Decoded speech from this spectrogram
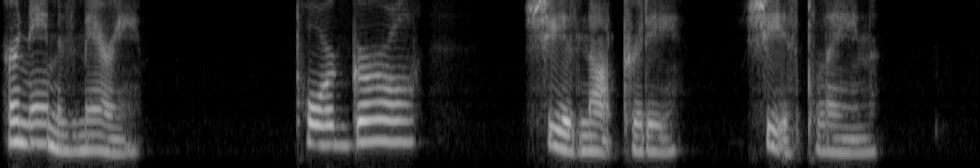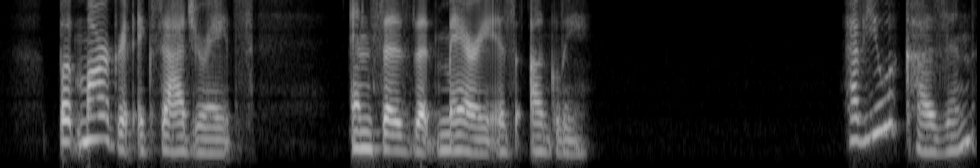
Her name is Mary. Poor girl! She is not pretty. She is plain. But Margaret exaggerates and says that Mary is ugly. Have you a cousin?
